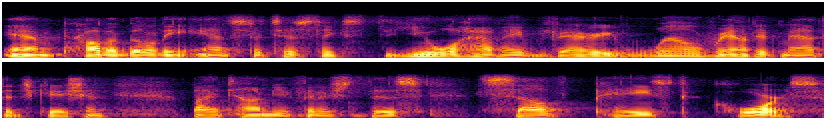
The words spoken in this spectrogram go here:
and probability and statistics. You will have a very well-rounded math education by the time you finish this self-paced course.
